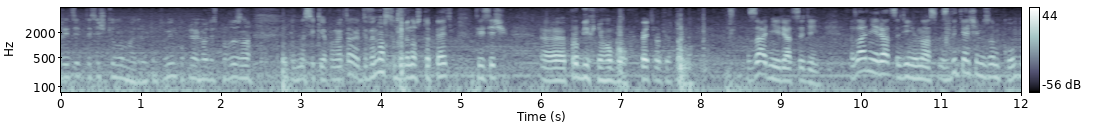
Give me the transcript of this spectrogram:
30 тисяч кілометрів. Тобто він купляє його десь приблизно, наскільки я пам'ятаю, 90-95 тисяч е, пробіг нього був 5 років тому. Задній ряд сидінь. Задній ряд сидінь у нас з дитячим замком,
